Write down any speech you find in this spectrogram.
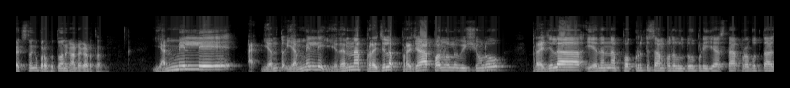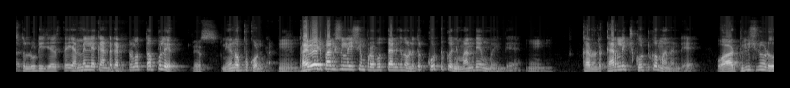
ఖచ్చితంగా ప్రభుత్వానికి అంటగడతారు ఎమ్మెల్యే ఎంత ఎమ్మెల్యే ఏదన్నా ప్రజల ప్రజా పనుల విషయంలో ప్రజల ఏదన్నా ప్రకృతి సంపదలు దోపిడీ చేస్తా ప్రభుత్వ ఆస్తులు లూటీ చేస్తే ఎమ్మెల్యే కంటకట్టడంలో తప్పు లేదు. నేను ఒప్పుకుంటా. ప్రైవేట్ ఫంక్షన్ల విషయం ప్రభుత్వానికి వాళ్ళిద్దరు కొట్టుకొని మందేం పోయింది? కర్రలు ఇచ్చి కొట్టుకోమనండి వాడు పిలిచినోడు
